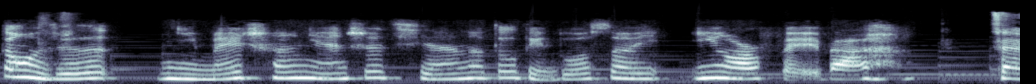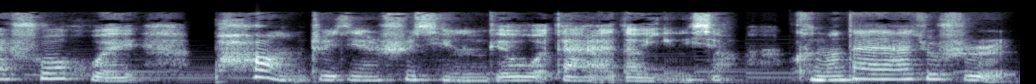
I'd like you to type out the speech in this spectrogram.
但我觉得你没成年之前，那都顶多算婴儿肥吧。再说回胖这件事情给我带来的影响，可能大家就是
